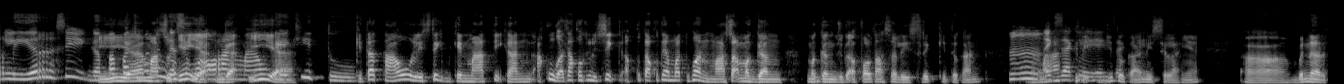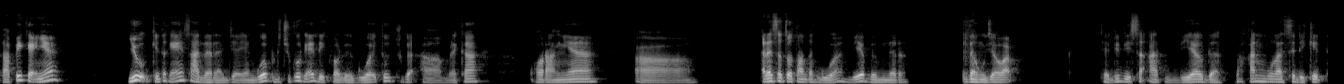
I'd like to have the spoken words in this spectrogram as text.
earlier sih nggak apa-apa. Iya, cuma maksudnya kan semua ya orang gak, mau iya. kayak gitu. Kita tahu listrik bikin mati kan. Aku nggak takut listrik, aku takutnya sama Tuhan. Masa megang megang juga voltase listrik gitu kan? Mm-hmm, mati, exactly, gitu kan istilahnya. Uh, bener, tapi kayaknya yuk kita kayaknya sadar aja. Yang gue bersyukur kayaknya di keluarga gue itu juga uh, mereka orangnya uh, ada satu tante gue dia benar-benar bertanggung jawab jadi di saat dia udah bahkan mulai sedikit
